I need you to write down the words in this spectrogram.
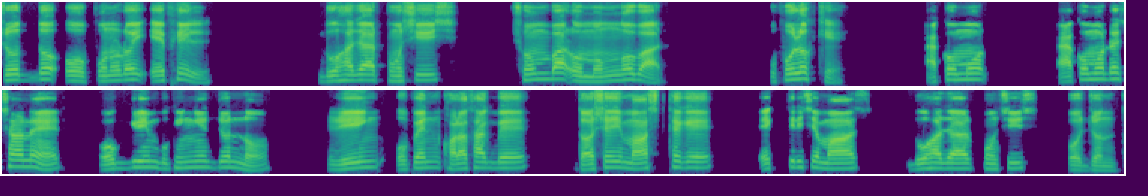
চোদ্দ ও পনেরোই এপ্রিল দু হাজার পঁচিশ, সোমবার ও মঙ্গলবার উপলক্ষে অ্যাকোমোড অ্যাকোমোডেশনের অগ্রিম বুকিংয়ের জন্য রিং ওপেন খোলা থাকবে দশই মার্চ থেকে একত্রিশে মার্চ দু হাজার পঁচিশ পর্যন্ত।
